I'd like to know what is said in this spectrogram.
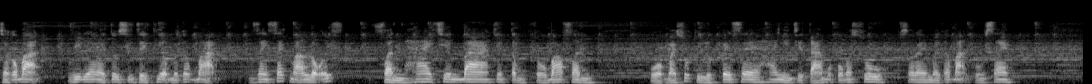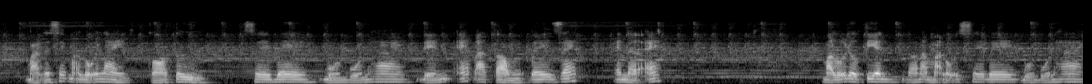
Chào các bạn, video này tôi xin giới thiệu với các bạn danh sách mã lỗi phần 2 trên 3 trên tổng số 3 phần của máy xúc thủy lực PC 2008 của Komatsu. Sau đây mời các bạn cùng xem. Bản danh sách mã lỗi này có từ CB442 đến FA-BZNS. Mã lỗi đầu tiên đó là mã lỗi CB442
